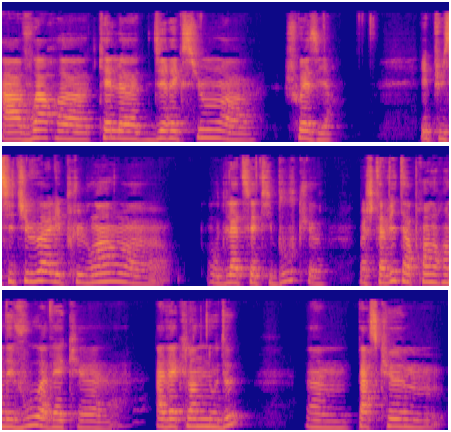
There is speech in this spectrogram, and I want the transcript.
à voir quelle direction choisir. Et puis si tu veux aller plus loin au-delà de cet ebook, moi je t'invite à prendre rendez-vous avec avec l'un de nous deux. Euh, parce que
